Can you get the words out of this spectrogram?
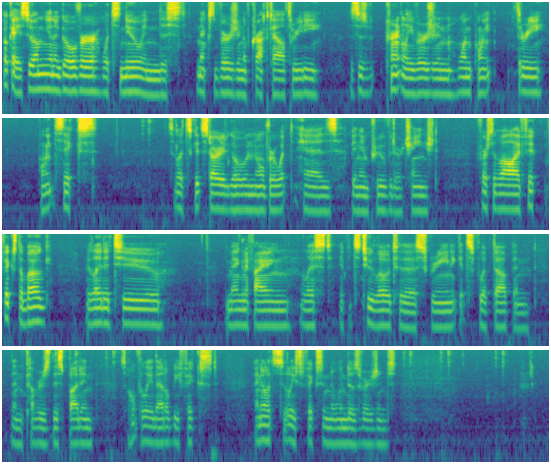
Okay, so I'm going to go over what's new in this next version of Crocotile 3D. This is currently version 1.3.6. So let's get started going over what has been improved or changed. First of all, I fi fixed a bug related to the magnifying list. If it's too low to the screen, it gets flipped up and then covers this button. So hopefully that'll be fixed. I know it's at least fixed in the Windows versions.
